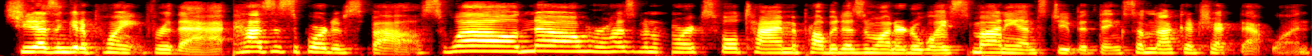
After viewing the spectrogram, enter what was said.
she doesn't get a point for that. Has a supportive spouse. Well, no, her husband works full time and probably doesn't want her to waste money on stupid things. So I'm not going to check that one.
